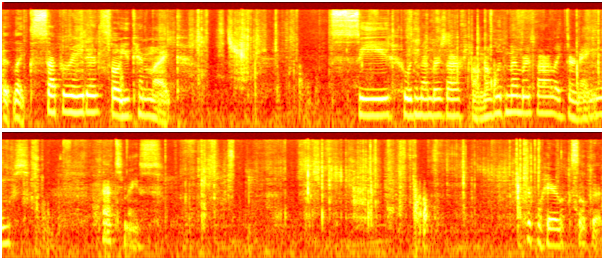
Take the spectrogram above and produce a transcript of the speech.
it like separated so you can like see who the members are if you don't know who the members are, like their names. That's nice. Purple hair looks so good.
